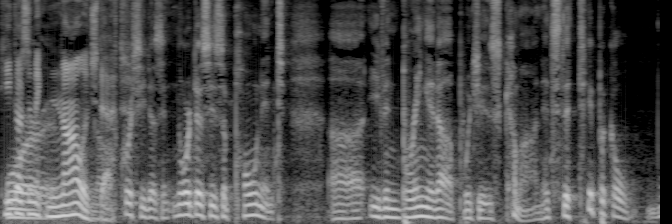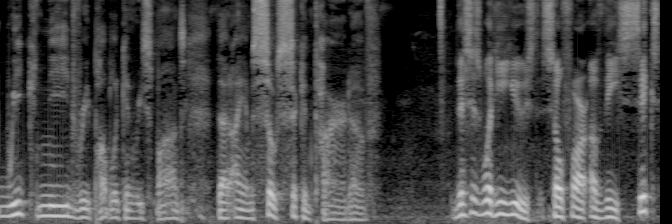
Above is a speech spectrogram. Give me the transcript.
He doesn't acknowledge No, that. Of course he doesn't, nor does his opponent uh, even bring it up, which is, come on, it's the typical weak kneed Republican response that I am so sick and tired of. This is what he used so far of the six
